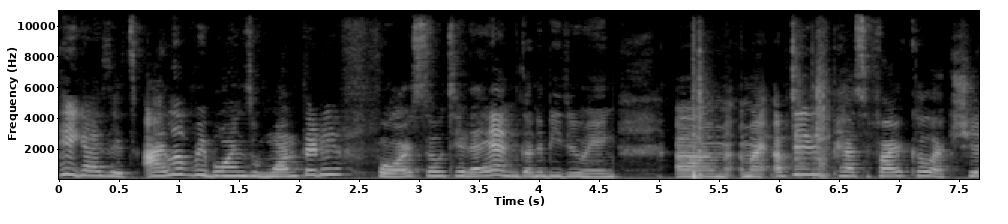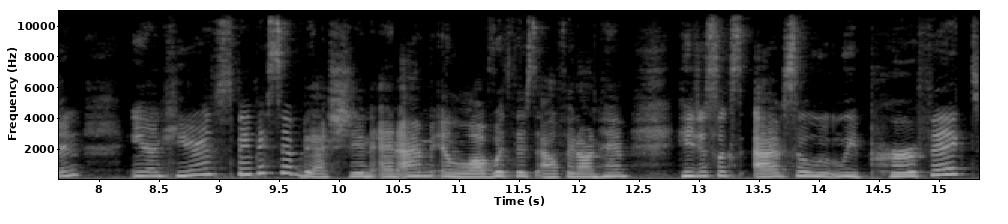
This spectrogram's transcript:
Hey guys, it's I Love Reborn's 134. So today I'm going to be doing um, my updated pacifier collection. And here's baby Sebastian and I'm in love with this outfit on him. He just looks absolutely perfect.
